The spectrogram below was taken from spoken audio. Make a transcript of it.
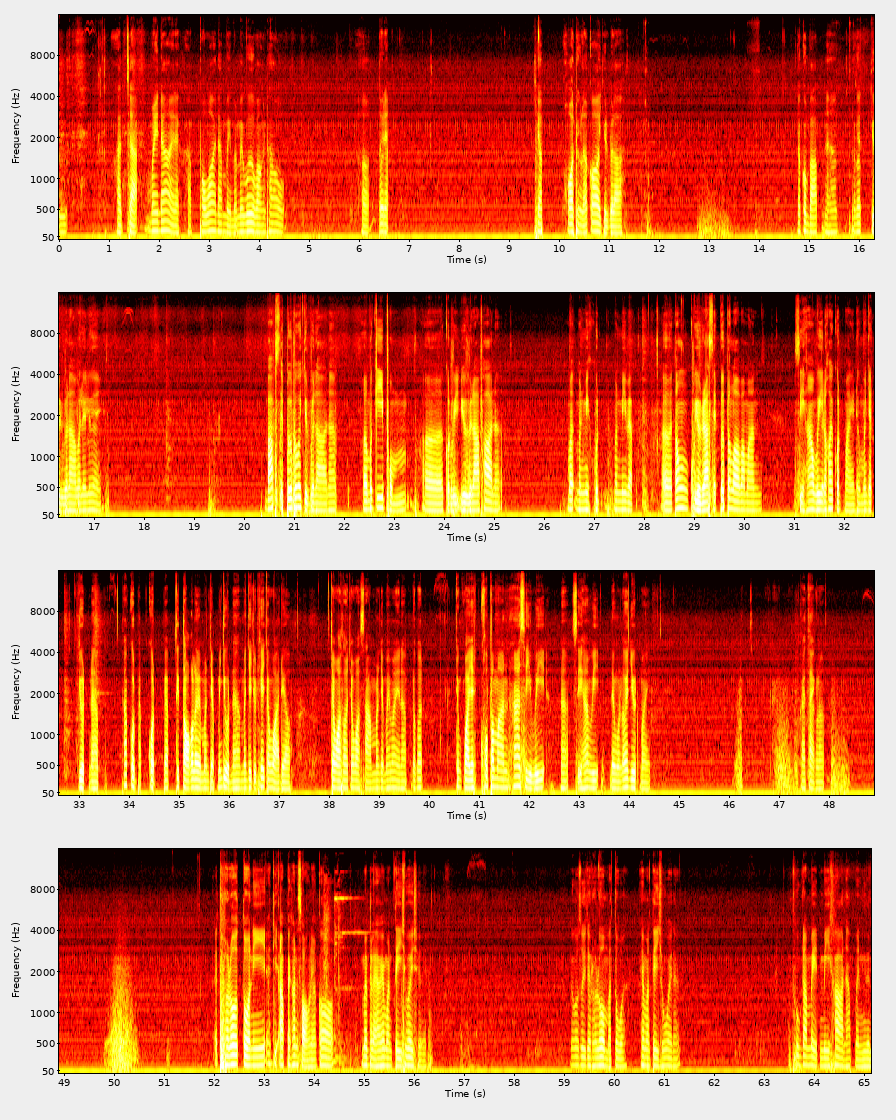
อาจจะไม่ได้นะครับ เพราะว่าดาเมจมันไม่เวอร์วังเท่า เอ่อ ตัวเนี้ยครับพอถึงแล้วก็หยุดเวลา แล้วก็บัฟนะครับ แล้วก็หยุดเวลาไปเรื่อยๆ บัฟเสร็จปุ๊บแล้วก็หยุดเวลานะครับ เออเมื่อกี้ผมเอ่อกดหยุดเวลาพลาดนะมันมันมีคุดมันมีแบบ เออต้องหยุดเวลาเสร็จปุ๊บต้องรอประมาณสี่ห้าวิแล้วค่อยกดใหม่ถึงมันจะหยุดนะครับ ถ้ากดแบบกดแบบติดต่อกันเลย มันจะไม่หยุดนะมันจะหยุดแค่จังหวะเดียว จังหวะสองจังหวะสามมันจะไม่ไหม้นะครับ แล้วก็จนกว่าจะครบประมาณห้าสี่วินะสี่ห้าวิเดี๋ยวมันแล้วก็หยุดใหม่ใกล้แตกแล้วไอตัวทาโร่ตัวนี้ที่อัพไปขั้นสองเนี่ยก็ไม่เป็นไรให้มันตีช่วยเฉย แล้วก็ซื้อเจ้าโทโร่มาตัว ให้มันตีช่วยนะ ทุกดาเมจมีค่านะครับ เหมือนเงิน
